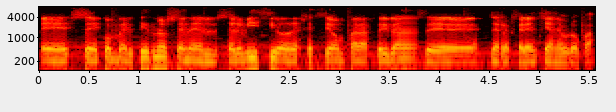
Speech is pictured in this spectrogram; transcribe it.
es eh, convertirnos en el servicio de gestión para freelance de, referencia en Europa.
